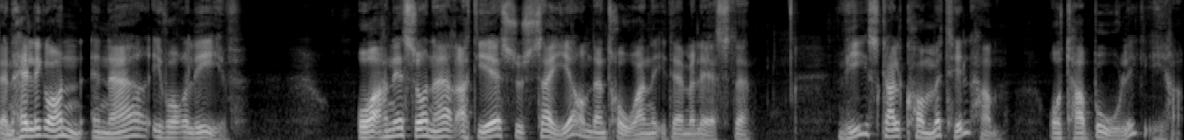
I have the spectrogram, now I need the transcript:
Den hellige ånd er nær i våre liv, og han er så nær at Jesus sier om den troende i det vi leste, vi skal komme til ham og ta bolig i ham.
